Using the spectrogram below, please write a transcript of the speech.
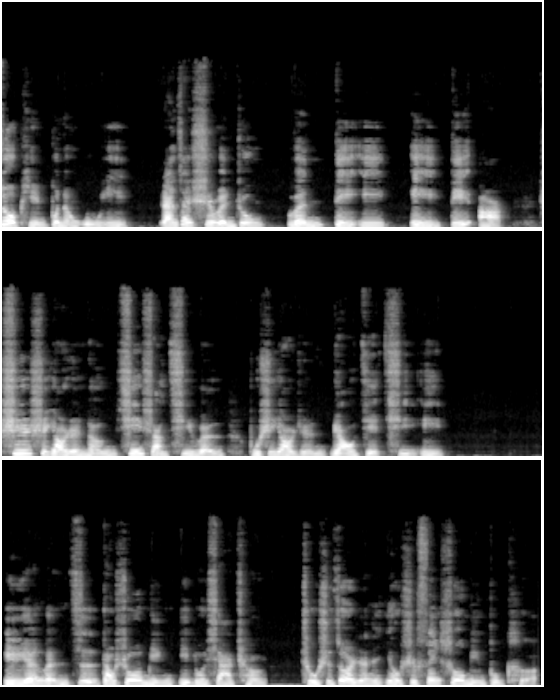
作品不能无意，然在诗文中，文第一，意第二。诗是要人能欣赏其文，不是要人了解其意。语言文字到说明已落下乘，处事做人有时非说明不可，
